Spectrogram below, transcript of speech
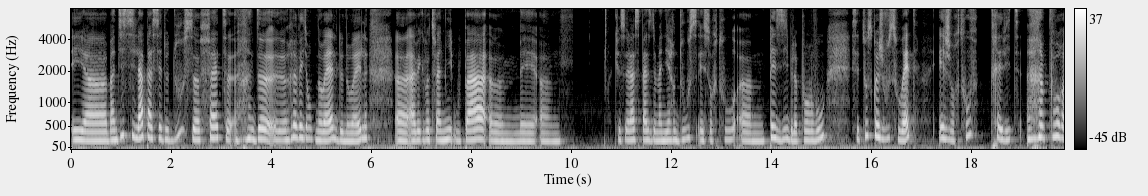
Et euh, ben, d'ici là, passez de douces fêtes de euh, réveillon de Noël, de Noël, euh, avec votre famille ou pas, euh, mais que cela se passe de manière douce et surtout euh, paisible pour vous. C'est tout ce que je vous souhaite et je vous retrouve très vite pour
